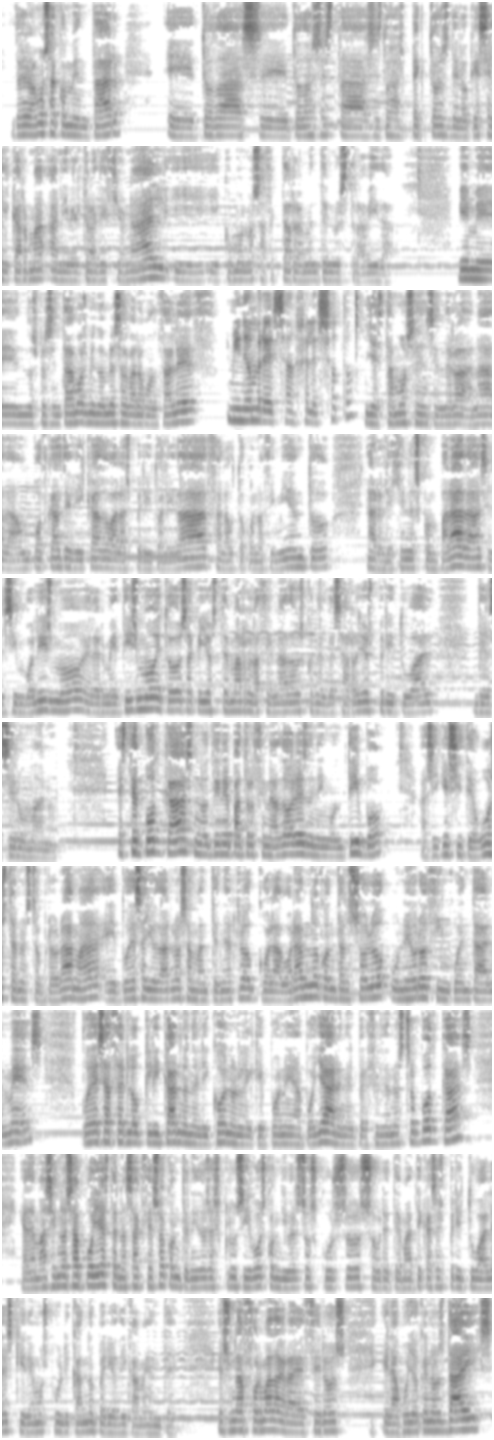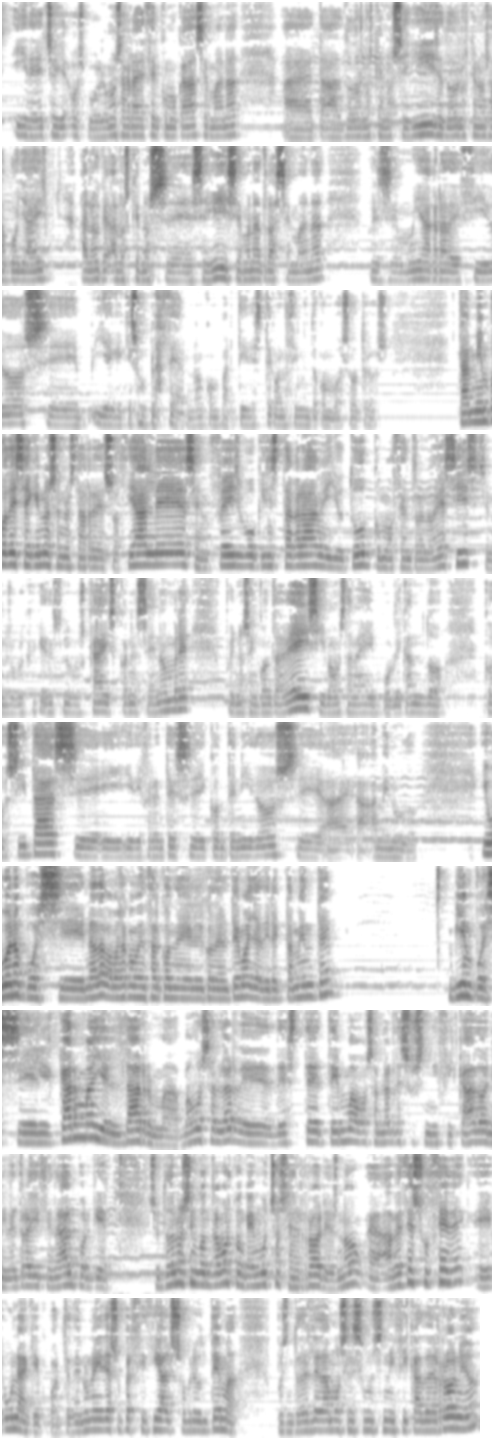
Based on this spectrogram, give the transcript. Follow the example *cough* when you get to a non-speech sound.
Entonces vamos a comentar eh, todas, eh, todos estas, estos aspectos de lo que es el karma a nivel tradicional y cómo nos afecta realmente en nuestra vida. Bien, nos presentamos. Mi nombre es Álvaro González. Mi nombre es Ángeles Soto. Y estamos en Sendero a la Nada, un podcast dedicado a la espiritualidad, al autoconocimiento, las religiones comparadas, el simbolismo, el hermetismo y todos aquellos temas relacionados con el desarrollo espiritual del ser humano. Este podcast no tiene patrocinadores de ningún tipo, así que si te gusta nuestro programa, eh, puedes ayudarnos a mantenerlo colaborando con tan solo un euro cincuenta al mes. Puedes hacerlo clicando en el icono en el que pone apoyar en el perfil de nuestro podcast y además si nos apoyas tendrás acceso a contenidos exclusivos con diversos cursos sobre temáticas espirituales que iremos publicando periódicamente. Es una forma de agradeceros el apoyo que nos dais y de hecho os volvemos a agradecer como cada semana a, todos los que nos seguís, a todos los que nos apoyáis, a, a los que nos eh, seguís semana tras semana, pues eh, muy agradecidos eh, y que es un placer ¿no? compartir este conocimiento con vosotros. También podéis seguirnos en nuestras redes sociales, en Facebook, Instagram y YouTube como Centro Noesis. Si nos, buscáis con ese nombre, pues nos encontraréis y vamos también a ir publicando cositas y, diferentes contenidos a, a, menudo. Y bueno, pues nada, vamos a comenzar con el, con el tema ya directamente. Bien, pues el karma y el dharma. Vamos a hablar de, este tema, vamos a hablar de su significado a nivel tradicional, porque sobre todo nos encontramos con que hay muchos errores, ¿no? A veces sucede, eh, una, que por tener una idea superficial sobre un tema, pues entonces le damos un significado erróneo,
